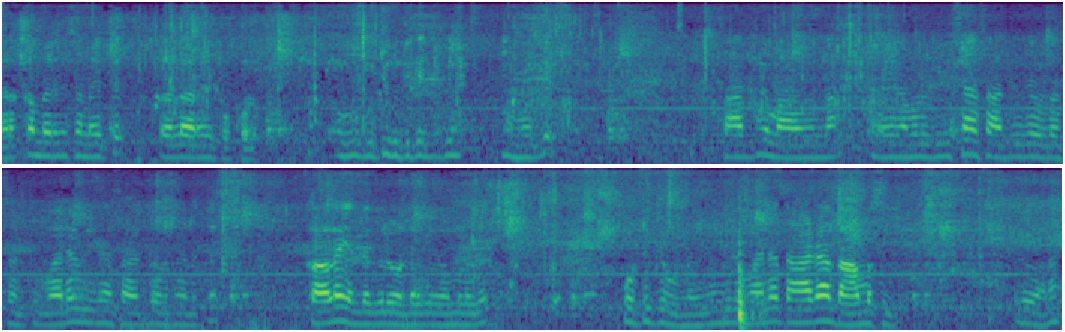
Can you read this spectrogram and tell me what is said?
ഇറക്കം വരുന്ന സമയത്ത് വെള്ളം ഇറങ്ങിപ്പോക്കോളും. നമുക്ക് കുറ്റി കുറ്റി കഴിഞ്ഞ് നമുക്ക് സാധ്യമാകുന്ന നമ്മൾ വീശാൻ സാധ്യതയുള്ള സ്ഥലത്ത് വല വീഴാൻ സാധ്യതയുള്ള സ്ഥലത്ത് കള എന്തെങ്കിലും ഉണ്ടെങ്കിൽ നമ്മളത് പൊട്ടിച്ചു കൊടുക്കണം ഇല്ലെങ്കിൽ വല താഴാൻ താമസിക്കും. ഇത് വേണം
